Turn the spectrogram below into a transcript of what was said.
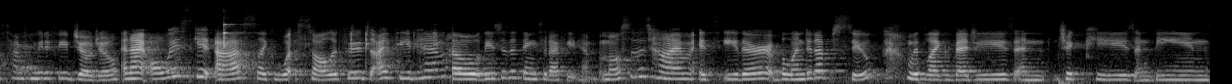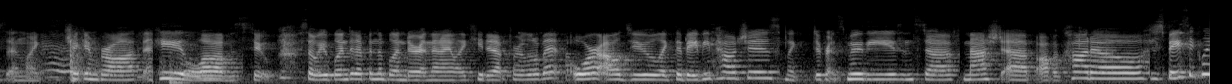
It's time for me to feed Jojo. And I always get asked like what solid foods I feed him. So these are the things that I feed him. Most of the time it's either blended up soup with like veggies and chickpeas and beans and like chicken broth. And he loves soup. So we blend it up in the blender and then I like heat it up for a little bit. Or I'll do like the baby pouches, like different smoothies and stuff, mashed up avocado, just basically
